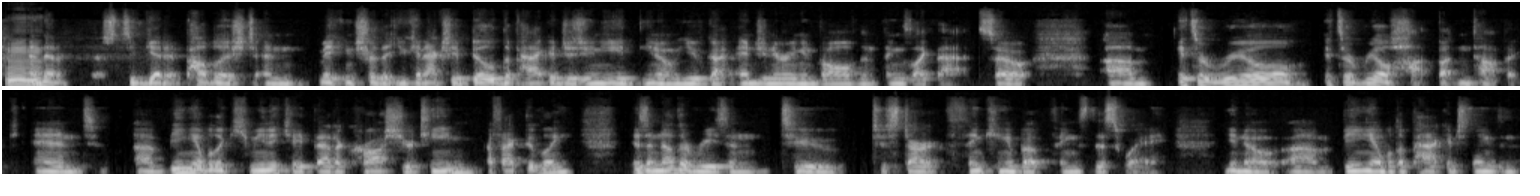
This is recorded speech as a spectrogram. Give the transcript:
Mhm. and then to get it published and making sure that you can actually build the packages you need. You know, you've got engineering involved and things like that. So um, it's a real it's a real hot button topic, and uh, being able to communicate that across your team effectively is another reason to to start thinking about things this way. You know, um, being able to package things and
